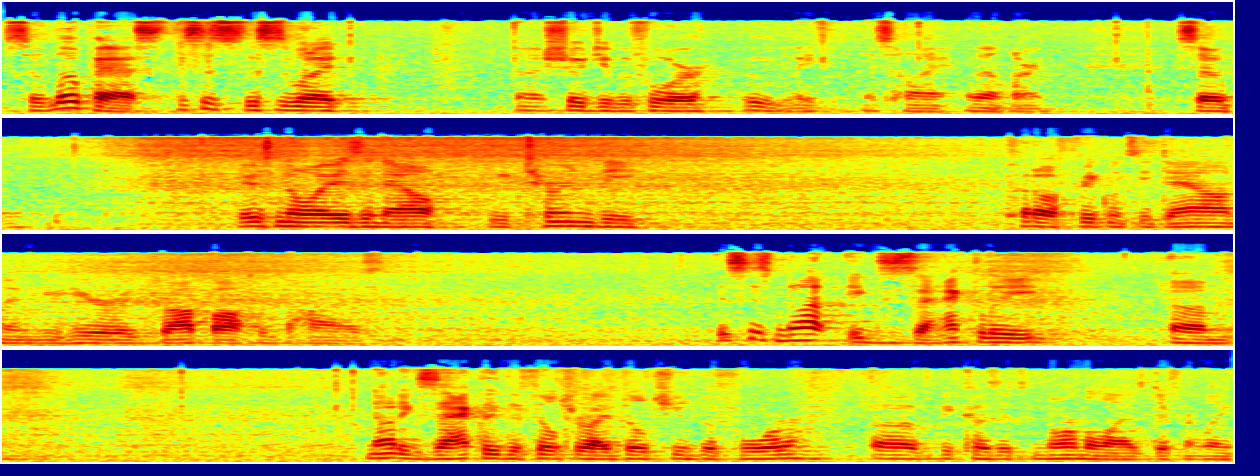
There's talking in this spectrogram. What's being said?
So low pass. This is this is what I uh, showed you before. Ooh, wait, that's high. Well, all right. So there's noise, and now we turn the cutoff frequency down, and you hear a drop off of the highs. This is not exactly um, not exactly the filter I built you before uh, because it's normalized differently.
